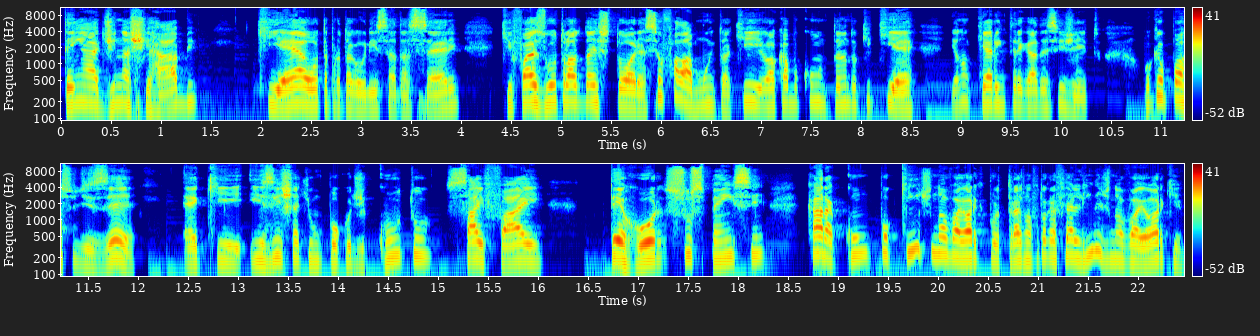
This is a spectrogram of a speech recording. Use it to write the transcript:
tem a Dina Shihab, que é a outra protagonista da série, que faz o outro lado da história. Se eu falar muito aqui, eu acabo contando o que, que é, e eu não quero entregar desse jeito. O que eu posso dizer é que existe aqui um pouco de culto, sci-fi, terror, suspense, cara, com um pouquinho de Nova York por trás, uma fotografia linda de Nova York,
